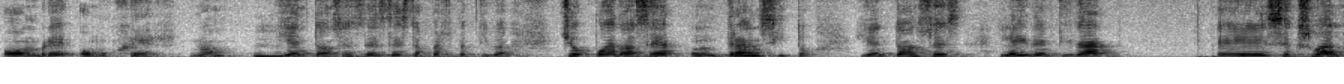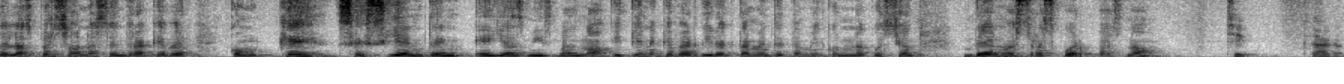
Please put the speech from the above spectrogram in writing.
hombre o mujer, ¿no? Y entonces desde esta perspectiva yo puedo hacer un tránsito. Y entonces la identidad eh, sexual de las personas tendrá que ver con qué se sienten ellas mismas, ¿no? Y tiene que ver directamente también con una cuestión de nuestras cuerpos, ¿no? Sí, claro.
